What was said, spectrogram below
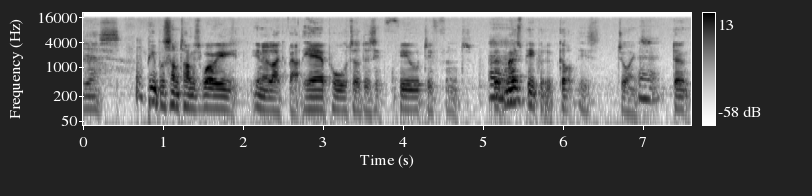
yes. People sometimes worry, you know, like about the airport or does it feel different? But Mhm. most people who've got these joints Mhm. don't,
